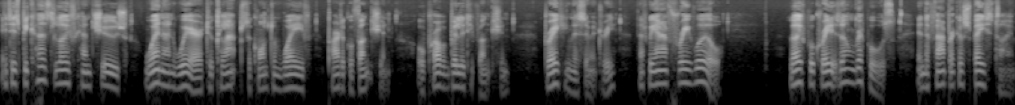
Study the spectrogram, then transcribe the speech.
It is because life can choose when and where to collapse the quantum wave particle function or probability function, breaking the symmetry, that we have free will. Life will create its own ripples in the fabric of space-time,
